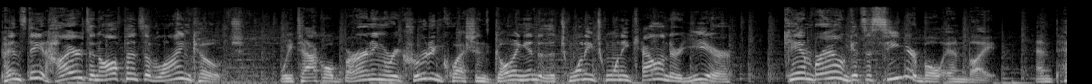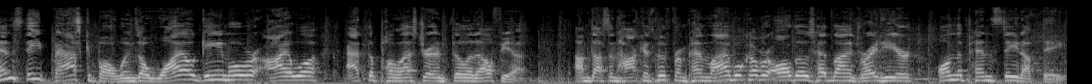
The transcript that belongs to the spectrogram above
Penn State hires an offensive line coach. We tackle burning recruiting questions going into the 2020 calendar year. Cam Brown gets a Senior Bowl invite. And Penn State basketball wins a wild game over Iowa at the Palestra in Philadelphia. I'm Dustin Hockensmith from Penn Live. We'll cover all those headlines right here on the Penn State Update.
